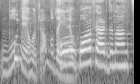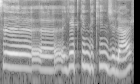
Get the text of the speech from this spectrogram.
bu ne hocam? Bu da yine... O Boğa Ferdinand e, Yetkin Dikinciler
